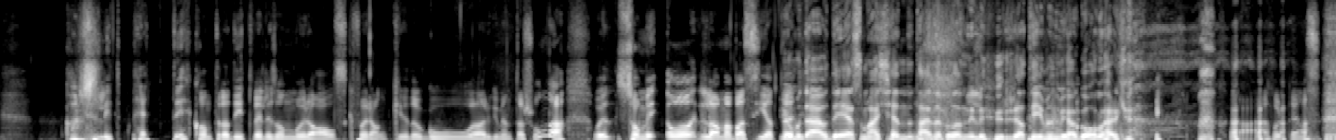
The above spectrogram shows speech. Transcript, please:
Kanskje litt petty kontra ditt veldig sånn moralsk forankrede og gode argumentasjon, da. Og, som, og la meg bare si at Jo, men det er jo det som er kjennetegnet på den lille hurratimen vi har gående, er det ikke det? Det er fort det, altså.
